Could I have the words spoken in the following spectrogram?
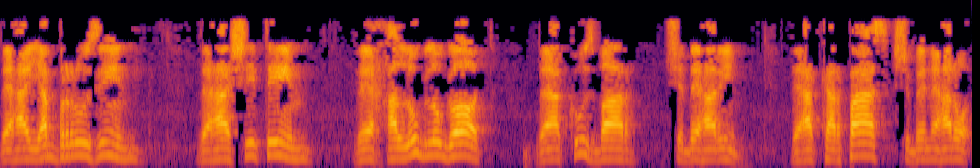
והיברוזין והשיטים והחלוגלוגות והכוסבר שבהרים והכרפס שבנהרות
